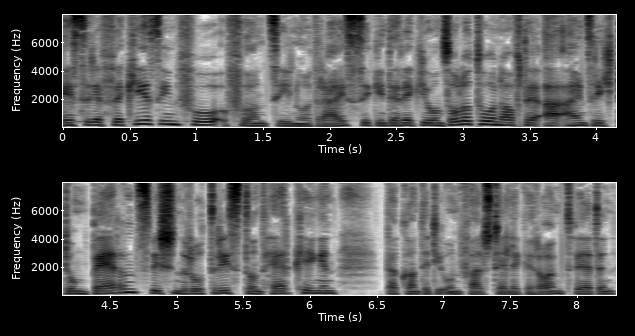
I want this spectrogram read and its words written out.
SRF Verkehrsinfo von 10.30 Uhr in der Region Solothurn auf der A1 Richtung Bern zwischen Rotrist und Herkingen. Da konnte die Unfallstelle geräumt werden.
